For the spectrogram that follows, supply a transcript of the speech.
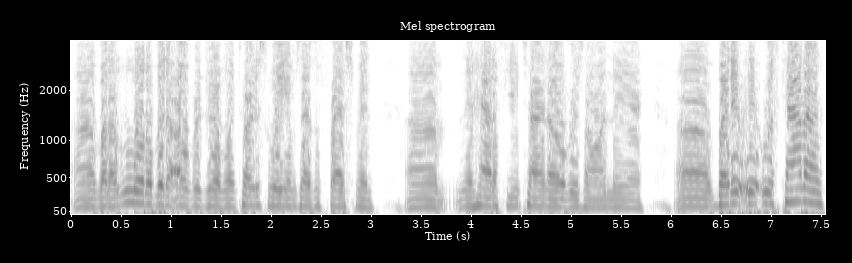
uh, but a little bit of over dribbling. Curtis Williams, as a freshman, um, had a few turnovers on there, um, but it, it was kind of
